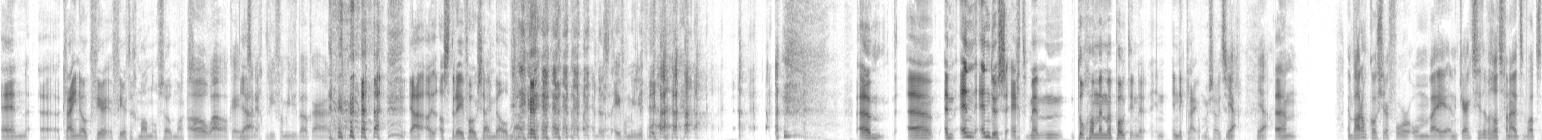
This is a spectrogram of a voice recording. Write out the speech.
en eh, klein ook, veer- 40 man of zo max. Oh, wauw, oké. Ja. Dat zijn echt drie families bij elkaar. ja, als- Trevo's zijn wel, maar... dat is het één familie. Ehm, eh, en, en, en dus echt met, toch wel met mijn poot in de, in, in de klei, om maar zo te Ja, zeggen. ja. Ehm, En waarom koos je ervoor om bij een kerk te zitten? Was dat vanuit wat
